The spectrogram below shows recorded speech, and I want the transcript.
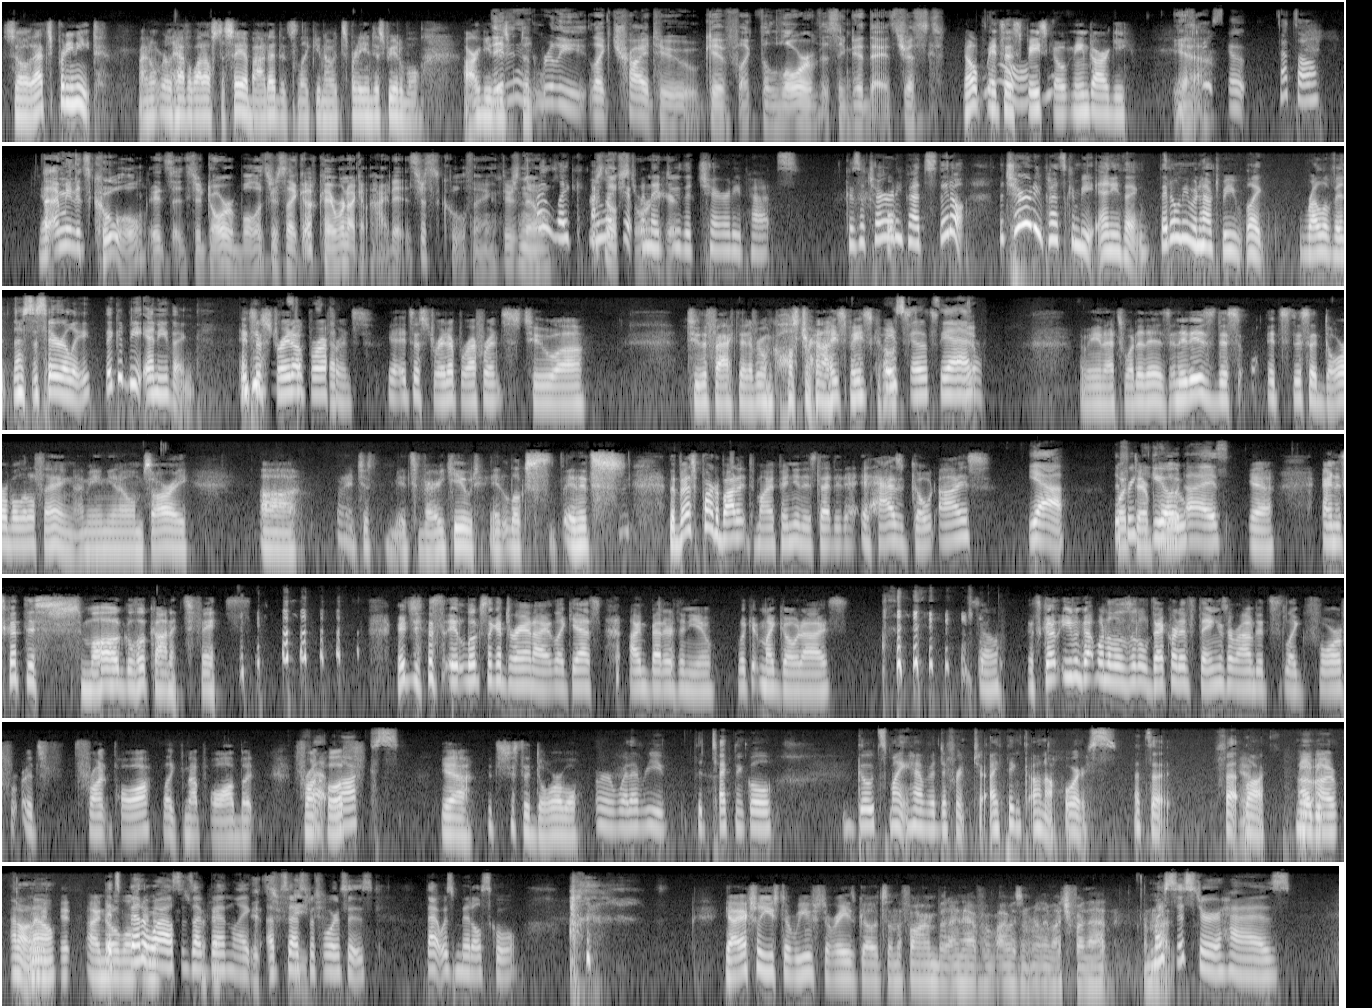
So that's pretty neat. I don't really have a lot else to say about it. It's like you know, it's pretty indisputable. Argi They this, didn't the, really like try to give like the lore of this thing, did they? It's just nope, it's a space goat named Argi. yeah. Space goat. That's all. Yep. I mean, it's cool. It's it's adorable. It's just like okay, we're not gonna hide it. It's just a cool thing. There's no. I like I there's no like it when they story do the charity pets because the charity pets they don't the charity pets can be anything. They don't even have to be like relevant necessarily. They could be anything. And It's a straight up still- reference. Yeah, it's a straight up reference to uh, to the fact that everyone calls Draenei space goats. Space goats, yeah. Yep. I mean, that's what it is, and it is this. It's this adorable little thing. I mean, you know, I'm sorry. Uh, it just it's very cute. It looks, and it's the best part about it, to my opinion, is that it it has goat eyes. Yeah. The freaky goat blue? eyes. Yeah, and it's got this smug look on its face. it just it looks like a Draenei. Like, yes, I'm better than you. Look at my goat eyes. so it's got even got one of those little decorative things around its like four its front paw, like not paw, but front Fat hoof. locks, Yeah, it's just adorable. or whatever you the technical goats might have a different ter- I think on a horse. That's a fetlock. Yeah. Maybe. I, I, don't know. It, I know it's been a while since I've been like obsessed feet. with horses. That was middle school. Yeah, I actually used to we used to raise goats on the farm, but I never I wasn't really much for that. I'm My not- sister has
